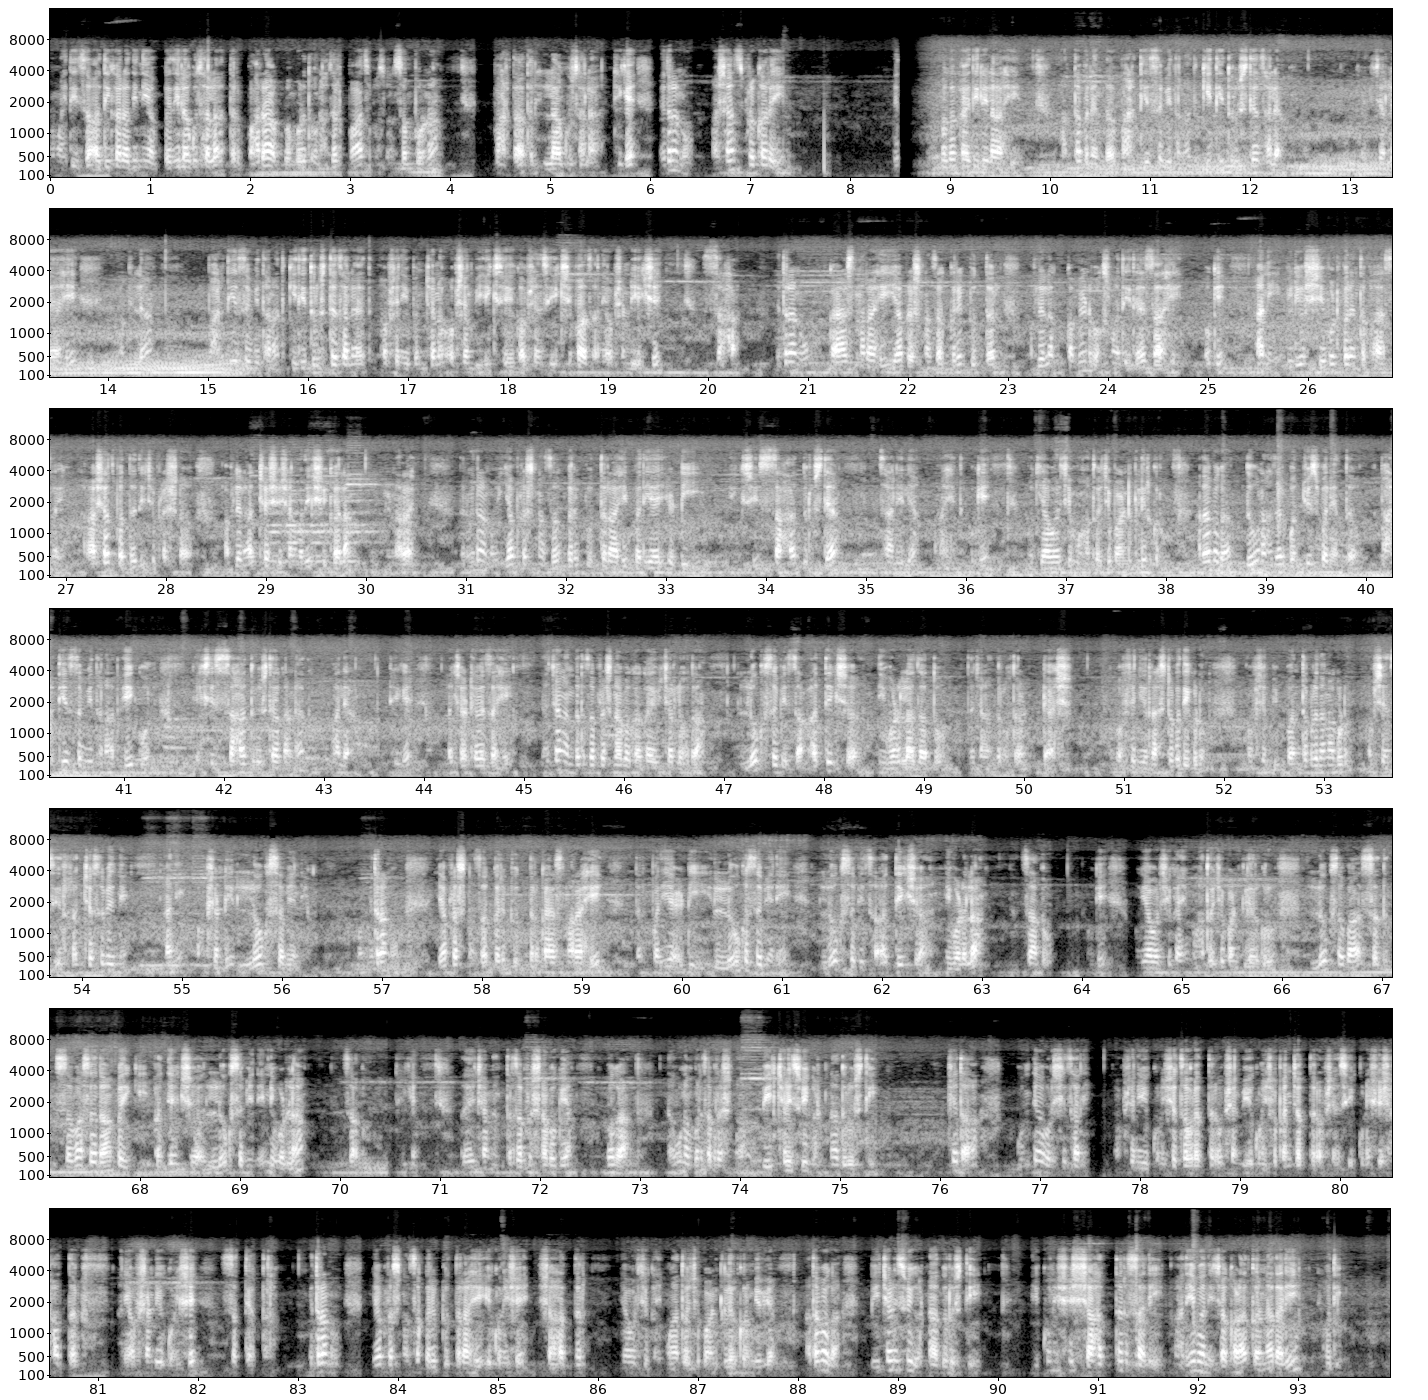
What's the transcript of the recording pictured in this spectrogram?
माहितीचा अधिकार अधिनियम कधी लागू झाला? तर बारा ऑक्टोबर दोन हजार पाच पासून संपूर्ण भारतात लागू झाला. ठीक आहे? मित्रांनो अशाच प्रकारे बघा काय दिलेलं आहे. आतापर्यंत भारतीय संविधानात किती दुरुस्त्या झाल्या? विचारले आहे आपल्या भारतीय संविधानात किती दुरुस्त्या झाल्या आहेत? ऑप्शन ए पंच्याण्णव ऑप्शन बी एकशे एक ऑप्शन सी एकशे पाच आणि ऑप्शन डी एकशे सहा. मित्रांनो काय असणार आहे या प्रश्नाचा करेक्ट उत्तर आपल्याला कमेंट बॉक्समध्ये द्यायचं आहे ओके आणि व्हिडिओ शेवटपर्यंत पाहायचा आहे. अशाच पद्धतीचे प्रश्न आपल्याला आजच्या सेशनमध्ये शिकायला मिळणार आहेत. तर मित्रांनो या प्रश्नाचं करेक्ट उत्तर आहे पर्याय डी एकशे सहा दुरुस्त्या. झालेल्या आहेत ओके मग यावरचे महत्त्वाचे पॉईंट क्लिअर करू. आता बघा दोन हजार पंचवीसपर्यंत भारतीय संविधानात एकूण एकशे सहा दुरुस्त्या करण्यात आल्या ठीक आहे? लक्षात ठेवायचं आहे. त्याच्यानंतरचा प्रश्न बघा काय विचारला होता? लोकसभेचा अध्यक्ष निवडला जातो त्याच्यानंतर होता डॅश. ऑप्शन ए राष्ट्रपतीकडून. ऑप्शन बी पंतप्रधानाकडून. ऑप्शन सी राज्यसभेने. आणि ऑप्शन डी लोकसभेने. मित्रांनो या प्रश्नाचं करेक्ट उत्तर काय असणार आहे? तर पर्याय डी लोकसभेने लोकसभेचा अध्यक्ष निवडला जातो. ओके. यावर्षी काही महत्त्वाचे पण क्लिअर करू. लोकसभा सद सभासदांपैकी अध्यक्ष लोकसभेने निवडला. जातो ठीक आहे. याच्यानंतरचा प्रश्न बघूया. बघा नऊ नंबरचा प्रश्न. बेचाळीसवी घटना दुरुस्ती मुख्यतः कोणत्या वर्षी झाली? ऑप्शन एकोणीसशे चौऱ्याहत्तर ऑप्शन बी एकोणीसशे पंच्याहत्तर ऑप्शन सी एकोणीसशे शहात्तर आणि ऑप्शन डी एकोणीसशे सत्याहत्तर. मित्रांनो या प्रश्नाचं करेक्ट उत्तर आहे एकोणीसशे शहात्तर. यावरचे काही महत्त्वाचे पॉईंट क्लिअर करून घेऊया. आता बघा बेचाळीसवी घटना दुरुस्ती एकोणीसशे शहात्तर साली आणीबाणीच्या काळात करण्यात आली होती.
